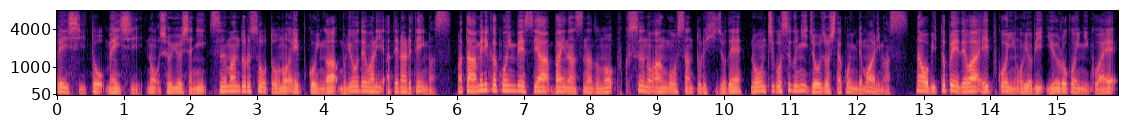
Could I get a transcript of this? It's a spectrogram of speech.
ベイシーとメイシーの所有者に数万ドル相当のエイプコインが無料で割り当てられています。またアメリカコインベースやバイナンスなどの複数の暗号資産取引所でローンチ後すぐに上場したコインでもあります。なおビットペイではエイプコイン及びユーロコインに加え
